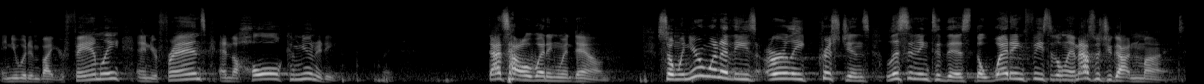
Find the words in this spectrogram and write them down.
And you would invite your family and your friends and the whole community. That's how a wedding went down. So when you're one of these early Christians listening to this, the wedding feast of the Lamb, that's what you got in mind.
